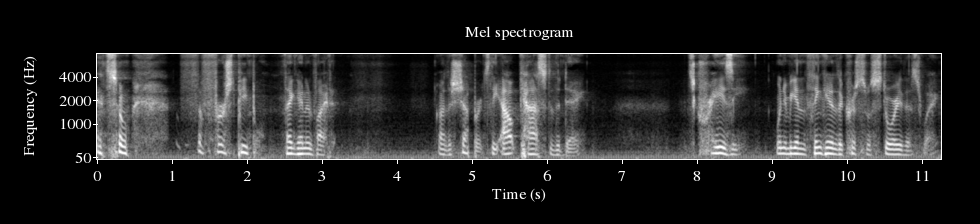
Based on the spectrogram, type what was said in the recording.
And so, the first people they get invited are the shepherds, the outcast of the day. It's crazy when you begin thinking of the Christmas story this way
